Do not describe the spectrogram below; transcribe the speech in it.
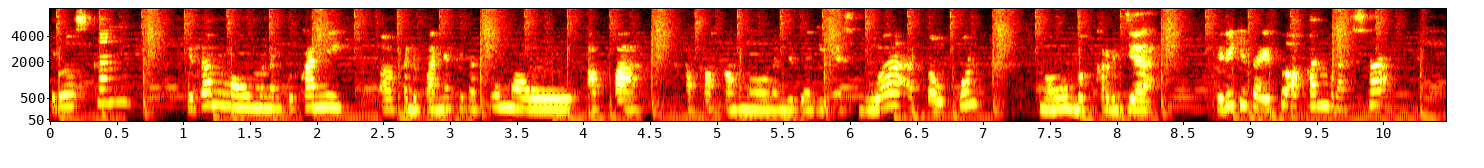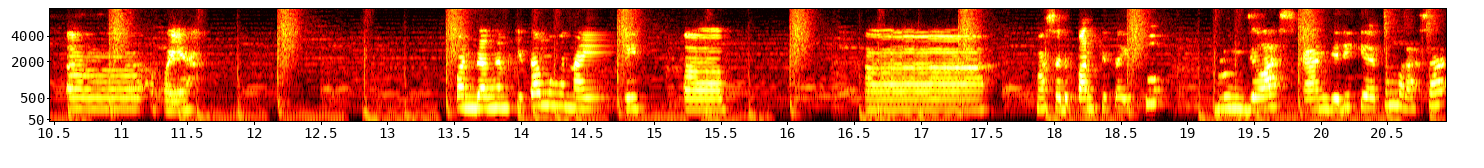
terus kan kita mau menentukan nih uh, ke depannya kita tuh mau apa, apakah mau lanjut lagi S2 ataupun mau bekerja. Jadi kita itu akan merasa uh, apa ya pandangan kita mengenai uh, uh, masa depan kita itu belum jelas kan jadi kita tuh merasa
